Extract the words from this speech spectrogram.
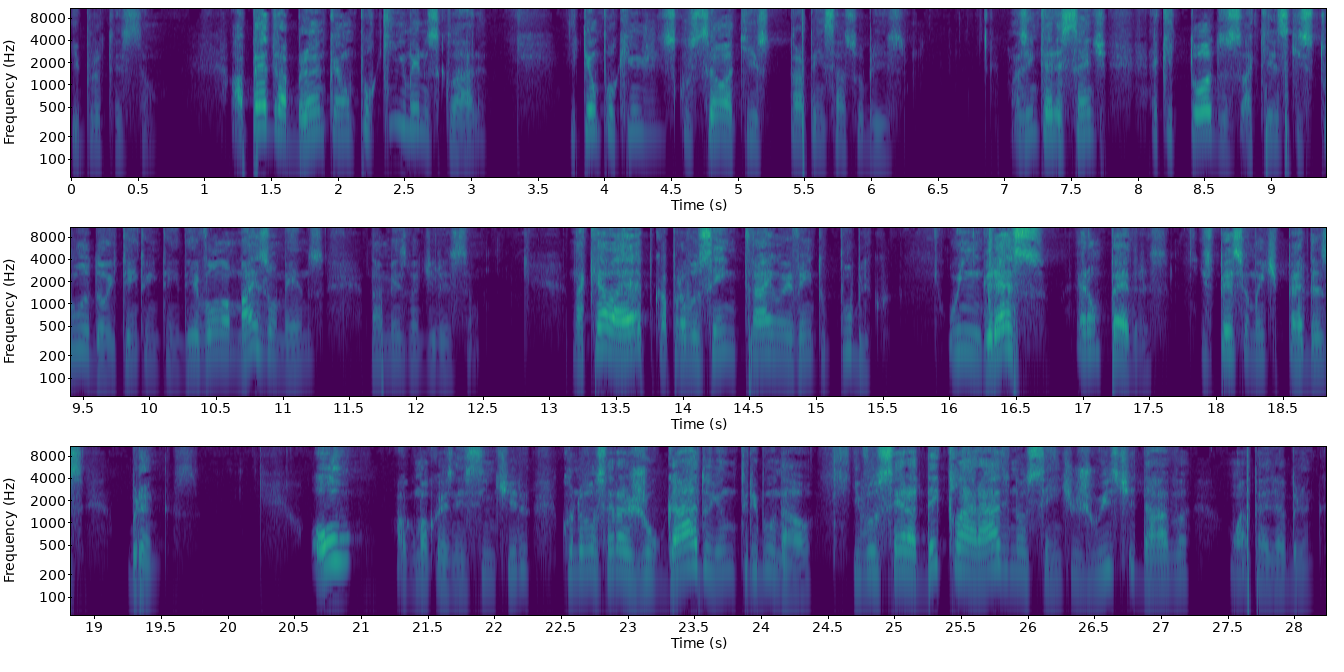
e proteção. A pedra branca é um pouquinho menos clara, e tem um pouquinho de discussão aqui para pensar sobre isso. Mas o interessante é que todos aqueles que estudam e tentam entender vão mais ou menos na mesma direção. Naquela época, para você entrar em um evento público, o ingresso eram pedras, especialmente pedras brancas. Ou, alguma coisa nesse sentido, quando você era julgado em um tribunal e você era declarado inocente, o juiz te dava uma pedra branca.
